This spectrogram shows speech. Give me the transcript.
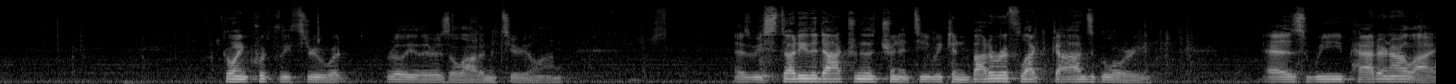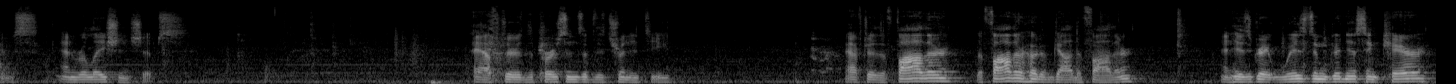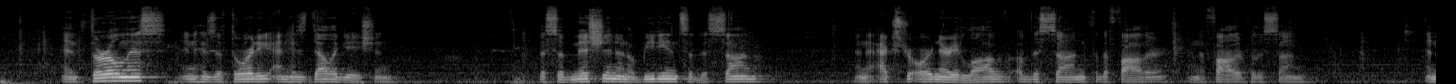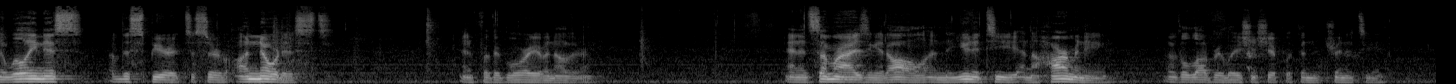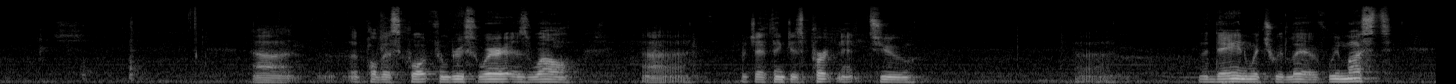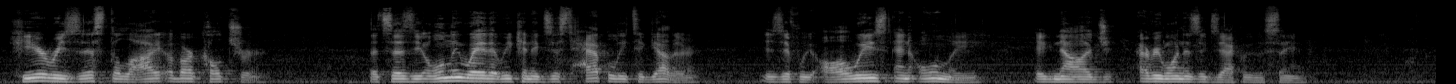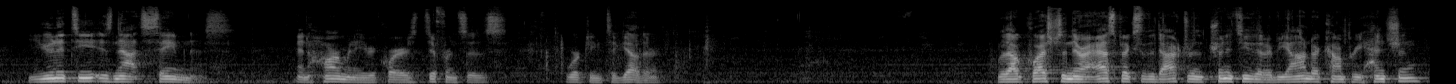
going quickly through what really there is a lot of material on. As we study the doctrine of the Trinity, we can better reflect God's glory as we pattern our lives and relationships after the persons of the Trinity. After the Father, the fatherhood of God the Father, and his great wisdom, goodness, and care, and thoroughness in his authority and his delegation, the submission and obedience of the Son, and the extraordinary love of the Son for the Father, and the Father for the Son, and the willingness of the Spirit to serve unnoticed and for the glory of another. And in summarizing it all, in the unity and the harmony of the love relationship within the Trinity. Uh, I'll pull this quote from Bruce Ware as well, uh, which I think is pertinent to uh, the day in which we live. We must here resist the lie of our culture that says the only way that we can exist happily together is if we always and only acknowledge everyone is exactly the same. Unity is not sameness, and harmony requires differences working together. Without question, there are aspects of the doctrine of the Trinity that are beyond our comprehension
